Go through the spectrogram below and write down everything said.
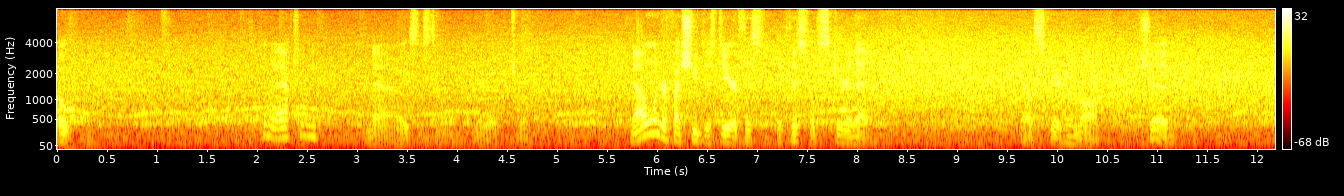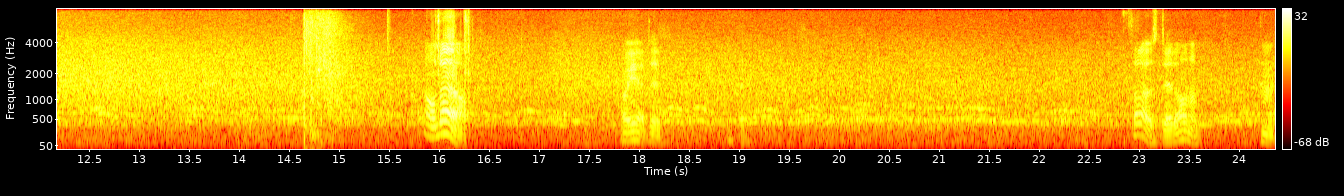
Oh. Coming after me? No, he's just on area patrol. Now I wonder if I shoot this deer, if this if this will scare that that'll scare him off. Should. Oh no! Oh yeah, it did. Okay. I thought I was dead on him. Hmm.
